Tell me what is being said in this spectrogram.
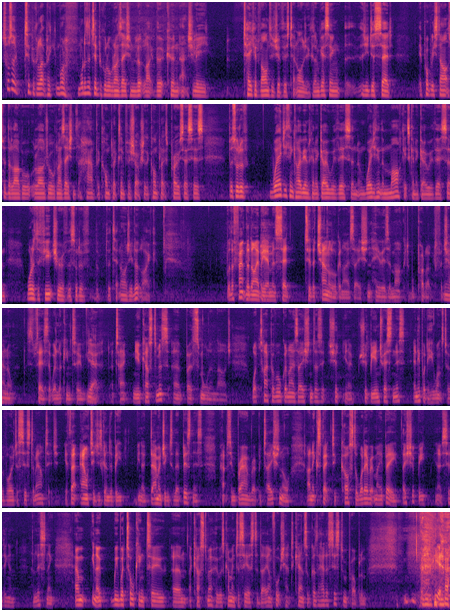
So, what's a typical applic- what, what does a typical organisation look like that can actually take advantage of this technology? Because I'm guessing, as you just said, it probably starts with the larger, larger organisations that have the complex infrastructure, the complex processes. But sort of, where do you think IBM is going to go with this, and, and where do you think the market's going to go with this, and what does the future of the sort of the, the technology look like? But the fact that IBM has said to the channel organisation, here is a marketable product for Mm. channel, says that we're looking to Yeah. know, attack new customers, uh, both small and large. What type of organisation does it should you know should be interested in this? Anybody who wants to avoid a system outage. If that outage is going to be you know damaging to their business, perhaps in brand reputation or unexpected cost or whatever it may be, they should be you know sitting and, and listening. And you know we were talking to um, a customer who was coming to see us today. Unfortunately, had to cancel because they had a system problem. you know,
